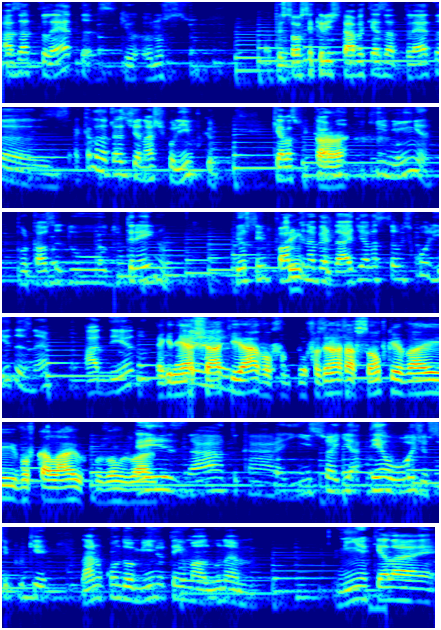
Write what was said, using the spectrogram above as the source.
as atletas que eu, eu não o pessoal se acreditava que as atletas aquelas atletas de ginástica olímpica que elas ficavam uhum. pequenininha por causa do, do treino eu sempre falo Sim. que na verdade elas são escolhidas né a dedo é que nem porque... achar que ah vou, vou, fazer natação porque vai vou ficar lá com os ombros lá exato cara isso aí até hoje eu sei porque lá no condomínio tem uma aluna minha que ela é,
